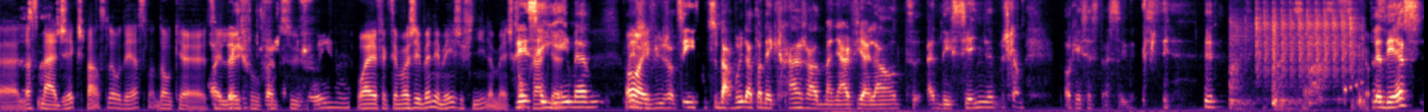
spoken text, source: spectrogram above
euh, Lost Magic, je pense, là, au DS. Là. Donc, ouais, là, il faut, faut que tu. Jouer, ouais, effectivement. J'ai bien aimé, j'ai fini. Là, mais je j'ai essayé, que... même. Oh, J'ai vu, genre, que tu barbouilles dans ton écran, genre, de manière violente, des signes. Je suis comme. Ok, c'est assez. le DS,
